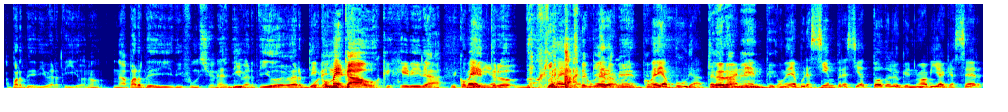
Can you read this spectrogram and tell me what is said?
Aparte de divertido, ¿no? Una parte de disfuncional, Di- divertido de ver de por comedia. el caos que genera De comedia. dentro. Comedia, Claro, comedia, claramente. comedia pura, permanente. Claramente. Comedia pura. Siempre hacía todo lo que no había que hacer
